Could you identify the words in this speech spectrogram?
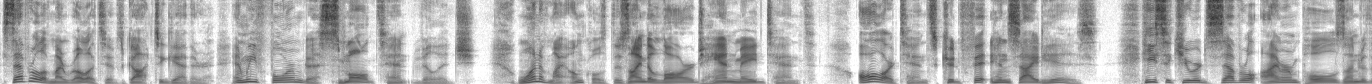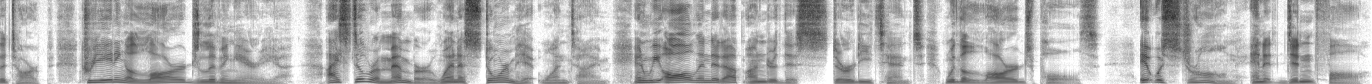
Several of my relatives got together and we formed a small tent village. One of my uncles designed a large handmade tent. All our tents could fit inside his. He secured several iron poles under the tarp, creating a large living area. I still remember when a storm hit one time, and we all ended up under this sturdy tent with the large poles. It was strong and it didn't fall.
